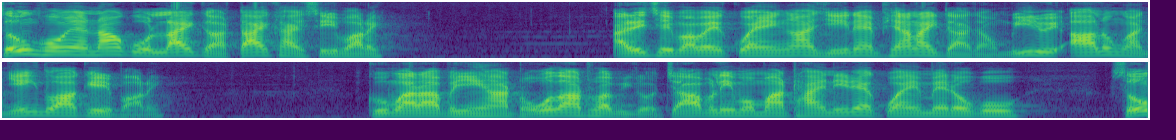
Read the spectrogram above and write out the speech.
ဇုံခုံရဲ့နောက်ကိုလိုက်ကတိုက်ခိုက်စေပါတယ်အဲဒီချိန်မှာပဲကွိုင်းကရေနဲ့ဖျန်းလိုက်တာကြောင့်မီးတွေအားလုံးကငြိမ်းသွားခဲ့ပါတယ်ကုမာရဘရင်ဟာဒေါသထွက်ပြီးတော့ကြားပလင်ပေါ်မှာထိုင်နေတဲ့ကွိုင်းမဲတော်ကိုဇုံ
